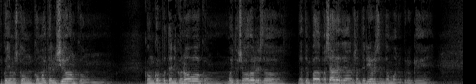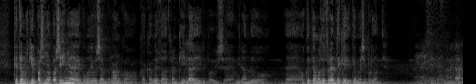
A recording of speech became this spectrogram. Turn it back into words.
que collemos con, con moita ilusión, con, con un corpo técnico novo, con moitos xogadores do, da temporada pasada e de anos anteriores, entón, bueno, creo que que temos que ir pasiño a pasiño e como digo sempre, non, con ca cabeza tranquila e ir pois eh, mirando eh, o que temos de frente que, que é o máis importante. En a licencia fundamental,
